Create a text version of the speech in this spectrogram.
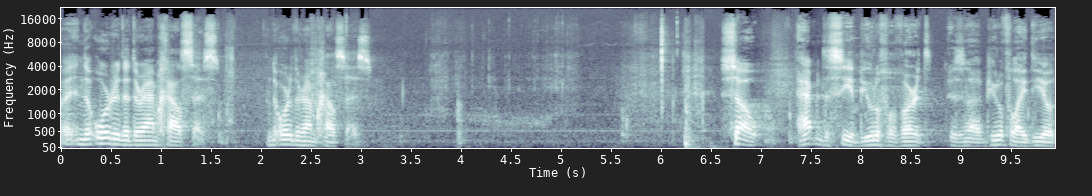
in the order that the Ramchal says? In the order the Ramchal says. So, I happened to see a beautiful word. There's a beautiful idea.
